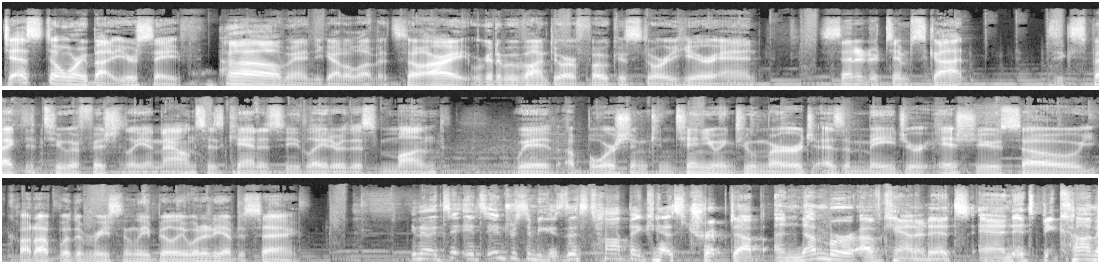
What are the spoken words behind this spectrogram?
just don't worry about it. You're safe. Oh man, you gotta love it. So, all right, we're gonna move on to our focus story here. And Senator Tim Scott is expected to officially announce his candidacy later this month. with abortion continuing to emerge as a major issue. So you caught up with him recently, Billy. What did he have to say? You know, it's it's interesting because this topic has tripped up a number of candidates, and it's become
